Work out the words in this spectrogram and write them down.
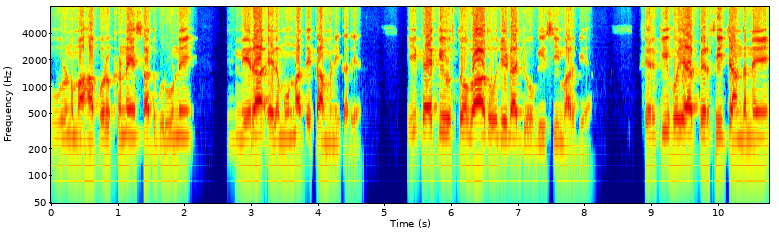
ਪੂਰਨ ਮਹਾਪੁਰਖ ਨੇ, ਸਤਿਗੁਰੂ ਨੇ ਤੇ ਮੇਰਾ ਇਲਮ ਉਹਨਾਂ ਤੇ ਕੰਮ ਨਹੀਂ ਕਰਿਆ। ਇਹ ਕਹਿ ਕੇ ਉਸ ਤੋਂ ਬਾਅਦ ਉਹ ਜਿਹੜਾ ਜੋਗੀ ਸੀ ਮਰ ਗਿਆ। ਫਿਰ ਕੀ ਹੋਇਆ? ਪਿਰਥੀ ਚੰਦ ਨੇ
